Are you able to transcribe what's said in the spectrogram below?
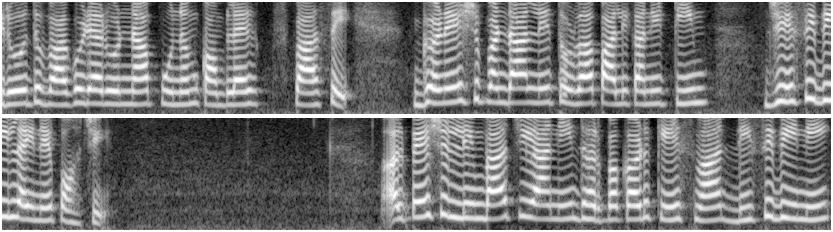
વિરોધ વાઘોડિયા રોડના પૂનમ કોમ્પ્લેક્સ પાસે ગણેશ પંડાલને તોડવા પાલિકાની ટીમ જેસીબી લઈને પહોંચી. અલ્પેશ લિંબાચિયાની ધરપકડ કેસમાં ડીસીબીની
